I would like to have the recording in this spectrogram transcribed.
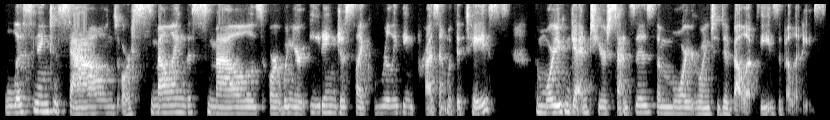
listening to sounds or smelling the smells, or when you're eating, just like really being present with the tastes, the more you can get into your senses, the more you're going to develop these abilities.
